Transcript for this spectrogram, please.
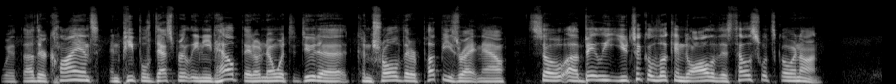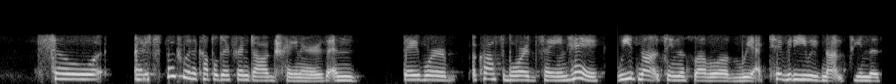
with other clients, and people desperately need help. They don't know what to do to control their puppies right now. So, uh, Bailey, you took a look into all of this. Tell us what's going on. So, I spoke with a couple different dog trainers, and they were across the board saying, hey, we've not seen this level of reactivity. We've not seen this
